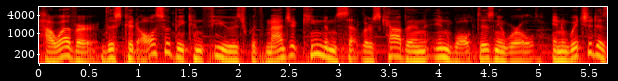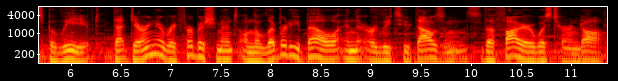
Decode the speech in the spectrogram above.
However, this could also be confused with Magic Kingdom Settler's Cabin in Walt Disney World, in which it is believed that during a refurbishment on the Liberty Belle in the early 2000s, the fire was turned off,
